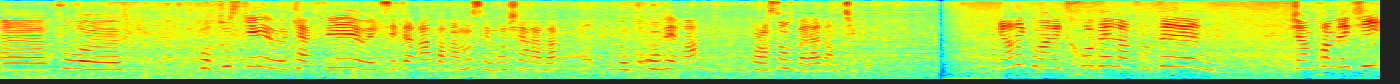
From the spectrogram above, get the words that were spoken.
Euh, pour, euh, pour tout ce qui est euh, café, etc. Apparemment, c'est moins cher là-bas. Ouais. Donc, on verra. Pour l'instant, on se balade un petit peu. Regardez comment elle est trop belle la fontaine. Je viens de prendre les filles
